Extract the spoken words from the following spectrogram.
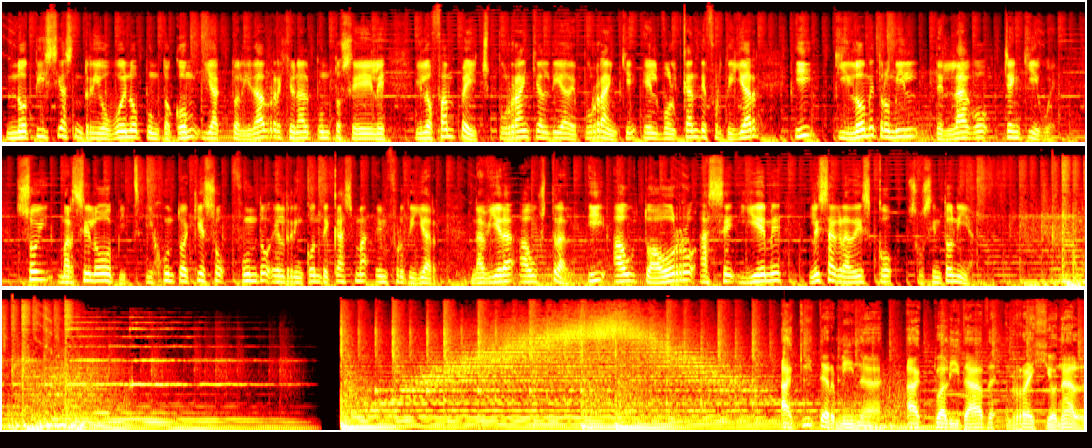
noticiasriobueno.com y actualidadregional.cl y los fanpage Purranque al día de Purranque, el volcán de Frutillar y Kilómetro Mil del lago Yanquihue. Soy Marcelo Opitz y junto a Queso fundo el Rincón de Casma en Frutillar, Naviera Austral y Autoahorro ACIM. Les agradezco su sintonía. Aquí termina Actualidad Regional,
